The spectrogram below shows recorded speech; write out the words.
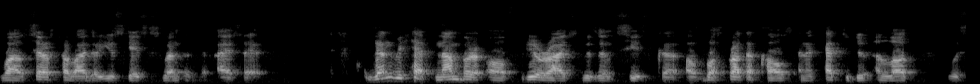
while service provider use cases went into IS-IS. Then we had number of rewrites within Cisco of both protocols, and it had to do a lot with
